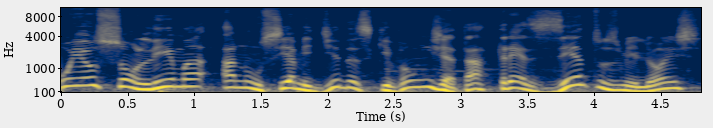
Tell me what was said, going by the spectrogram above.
Wilson Lima anuncia medidas que vão injetar 300 milhões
